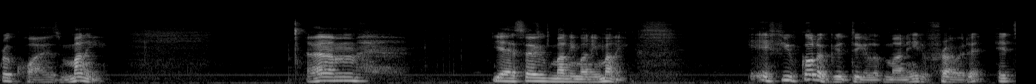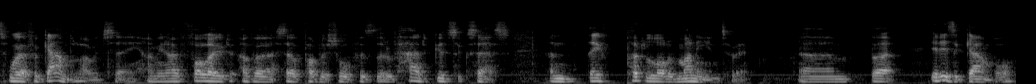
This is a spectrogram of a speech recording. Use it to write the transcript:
requires money. Um, yeah, so money, money, money. If you've got a good deal of money to throw at it, it's worth a gamble, I would say. I mean, I've followed other self-published authors that have had good success and they've put a lot of money into it. Um, but it is a gamble,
